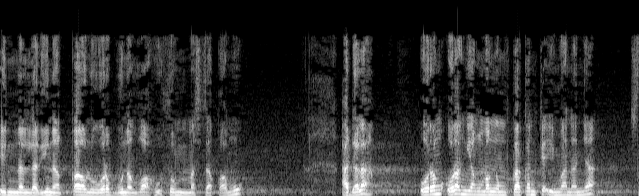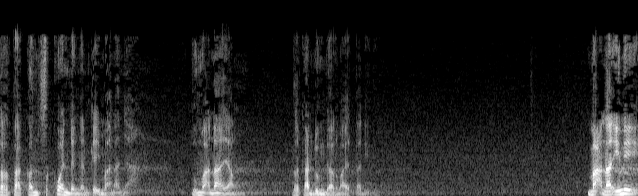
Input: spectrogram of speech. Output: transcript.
innal ladzina qalu rabbuna Allahu tsumma istaqamu adalah orang-orang yang mengemukakan keimanannya serta konsekuen dengan keimanannya. Itu makna yang terkandung dalam ayat tadi. Makna ini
